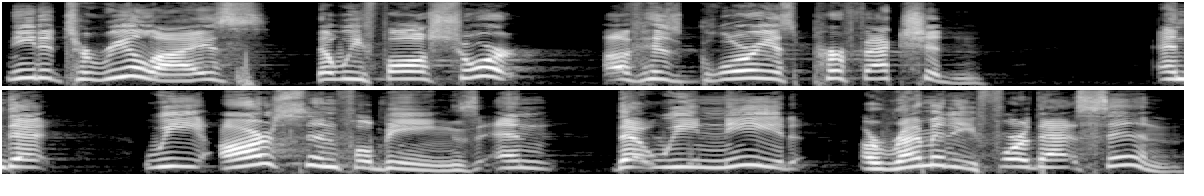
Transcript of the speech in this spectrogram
needed to realize that we fall short of his glorious perfection and that we are sinful beings and that we need a remedy for that sin,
